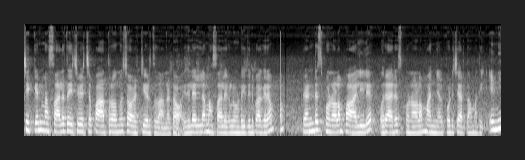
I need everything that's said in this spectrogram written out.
ചിക്കൻ മസാല തേച്ച് വെച്ച പാത്രം ഒന്ന് ചുഴറ്റിയെടുത്തതാണ് കേട്ടോ ഇതിലെല്ലാം മസാലകളും ഉണ്ട് ഇതിന് പകരം രണ്ട് സ്പൂണോളം പാലിൽ ഒരു അര സ്പൂണോളം മഞ്ഞൾപ്പൊടി ചേർത്താൽ മതി. ഇനി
